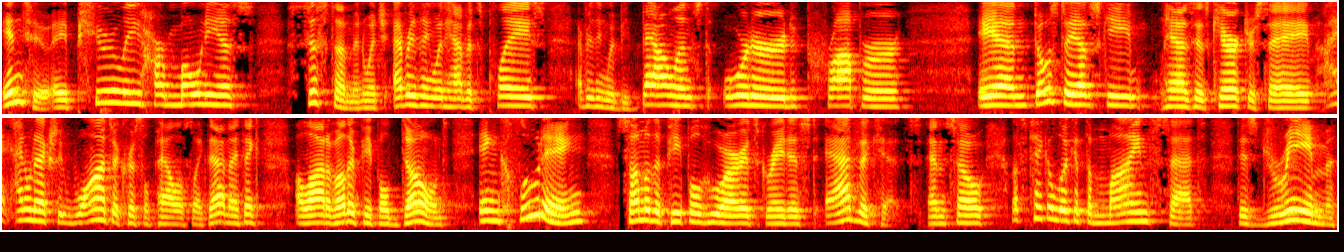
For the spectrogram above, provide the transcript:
into a purely harmonious system in which everything would have its place, Everything would be balanced, ordered, proper. And Dostoevsky has his character say, I, I, don't actually want a crystal palace like that. And I think a lot of other people don't, including some of the people who are its greatest advocates. And so let's take a look at the mindset, this dream,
